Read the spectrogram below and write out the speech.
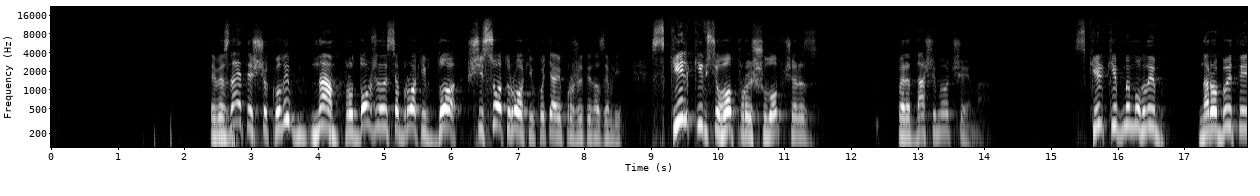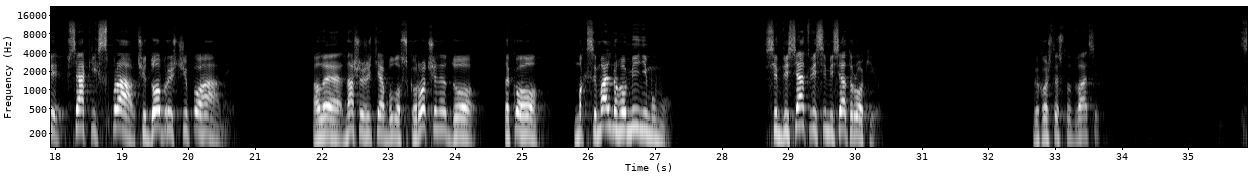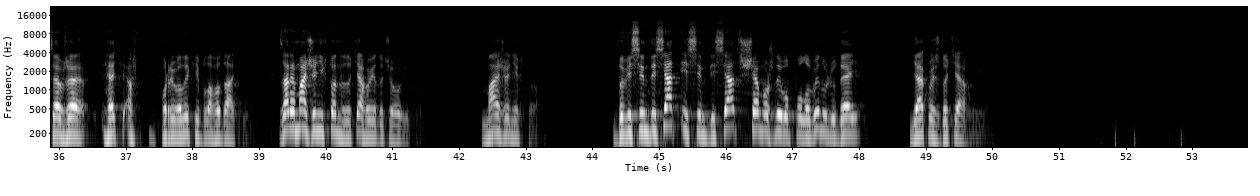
І ви знаєте, що коли б нам продовжилося б років до 600 років, хоча б прожити на землі, скільки всього пройшло б через перед нашими очима? Скільки б ми могли б наробити всяких справ, чи добрих, чи поганих? Але наше життя було скорочене до такого максимального мінімуму 70-80 років. Ви хочете 120? Це вже геть аж при великій благодаті. Зараз майже ніхто не дотягує до цього віку. Майже ніхто. До 80 і 70 ще, можливо, половину людей якось дотягує.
